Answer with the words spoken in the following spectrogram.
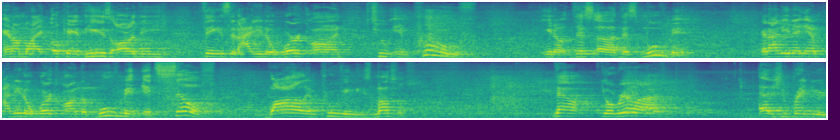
And I'm like, okay, these are the things that I need to work on to improve, you know, this uh, this movement. And I need to I need to work on the movement itself while improving these muscles. Now you'll realize as you bring your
